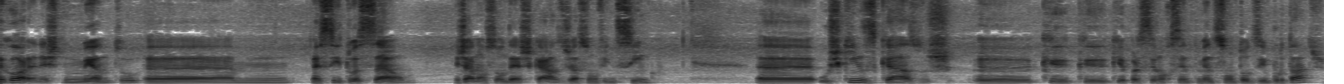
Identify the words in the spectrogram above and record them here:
Agora, neste momento, uh, a situação já não são 10 casos, já são 25. Uh, os 15 casos que, que, que, apareceram recentemente são todos importados,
